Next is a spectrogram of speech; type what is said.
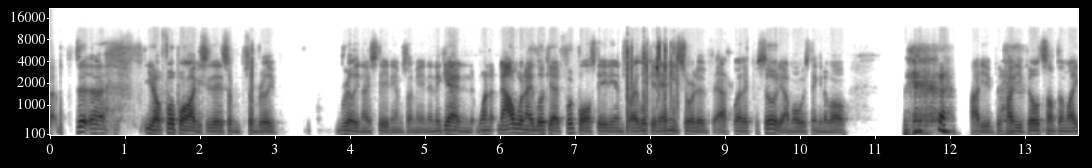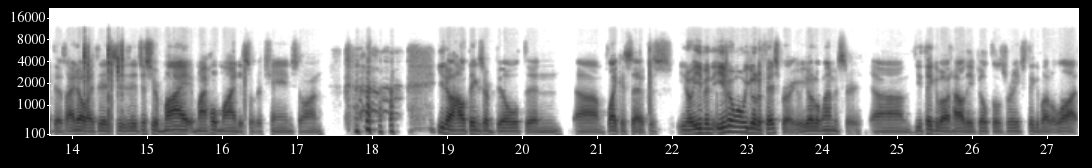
uh, uh, you know, football obviously there's some some really really nice stadiums. I mean, and again, when now when I look at football stadiums or I look at any sort of athletic facility, I'm always thinking about how do you how do you build something like this? I know it's, it's, it's just your my my whole mind has sort of changed on you know how things are built and um, like i said because you know even even when we go to fitchburg we go to leominster um, you think about how they built those rinks think about a lot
